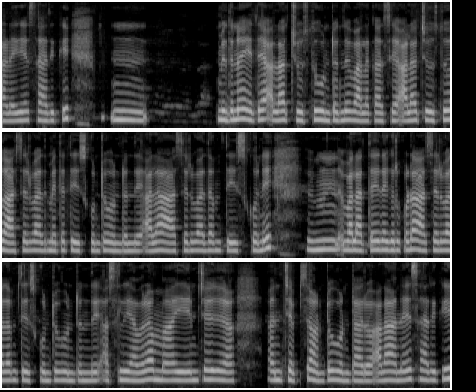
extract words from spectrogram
అడిగేసరికి మిథున అయితే అలా చూస్తూ ఉంటుంది వాళ్ళకాసి అలా చూస్తూ ఆశీర్వాదం అయితే తీసుకుంటూ ఉంటుంది. అలా ఆశీర్వాదం తీసుకొని వాళ్ళ అత్తయ్య దగ్గర కూడా ఆశీర్వాదం తీసుకుంటూ ఉంటుంది. అసలు ఎవరమ్మా ఏం చే అని చెప్పి అంటూ ఉంటారు. అలా అనేసరికి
